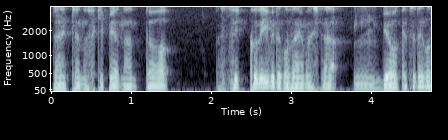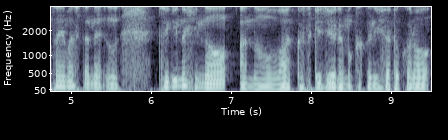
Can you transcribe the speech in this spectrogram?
大ちゃんのスキピはなんと、シックリーブでございました。うん、病欠でございましたね。うん。次の日の、あの、ワークスケジュールも確認したところ、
